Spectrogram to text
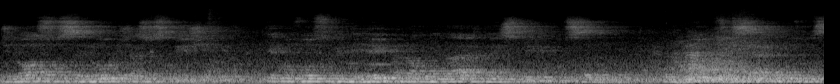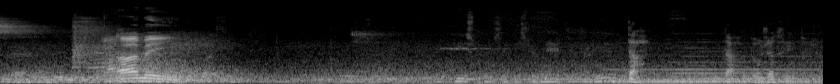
de nosso Senhor Jesus Cristo, que convosco vive e reina na unidade do Espírito Santo, por todos os séculos dos séculos. Amém. Bispo, aí. Tá. Tá, Dom Jacinto. Jacinto.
